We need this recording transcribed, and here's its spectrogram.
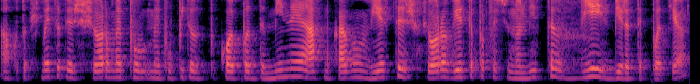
ако таксиметровия шофьор ме, ме попита по кой път да мине, аз му казвам, вие сте шофьора, вие сте професионалиста, вие избирате пътя.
